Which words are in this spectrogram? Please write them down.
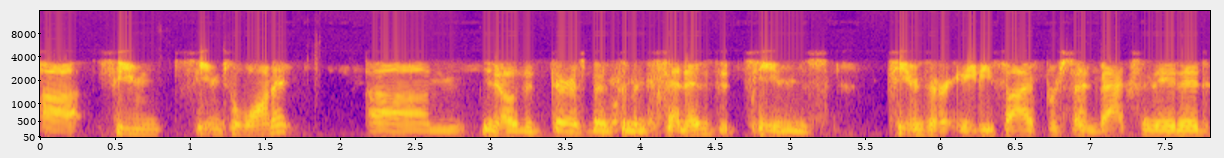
uh, seem seem to want it. Um, you know that there's been some incentives that teams teams that are 85% vaccinated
